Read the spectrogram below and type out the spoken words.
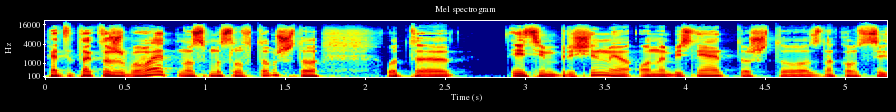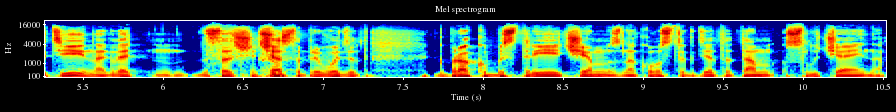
Хотя так тоже бывает, но смысл в том, что вот э, этими причинами он объясняет то, что знакомство в сети иногда достаточно часто приводит к браку быстрее, чем знакомство где-то там случайно.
